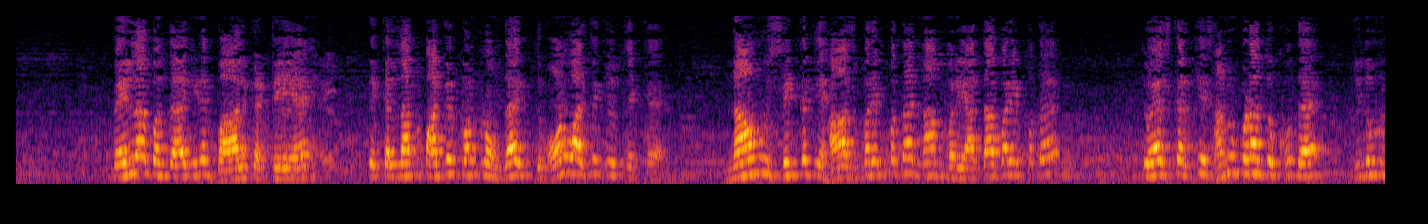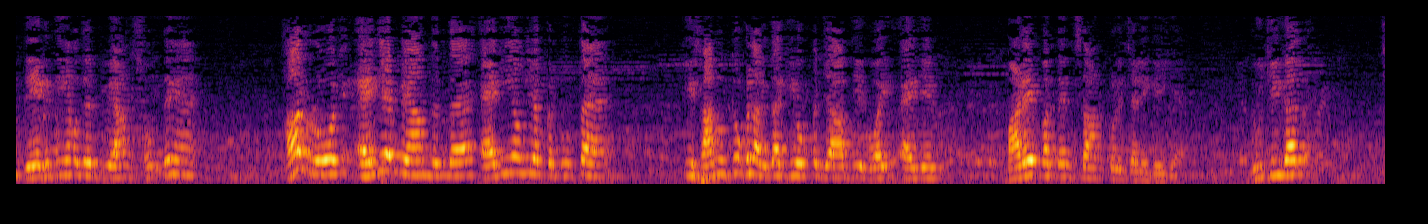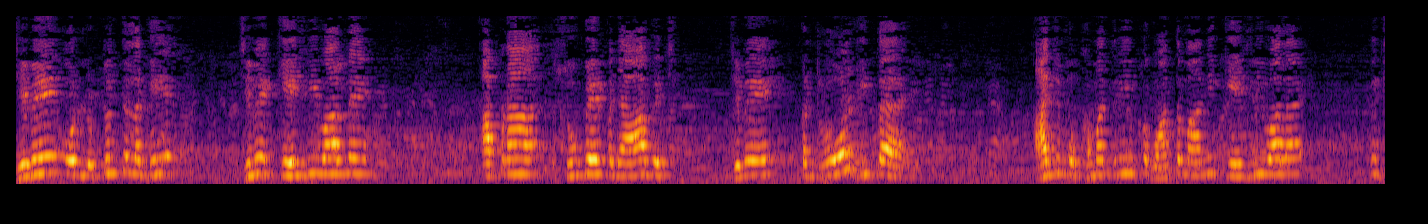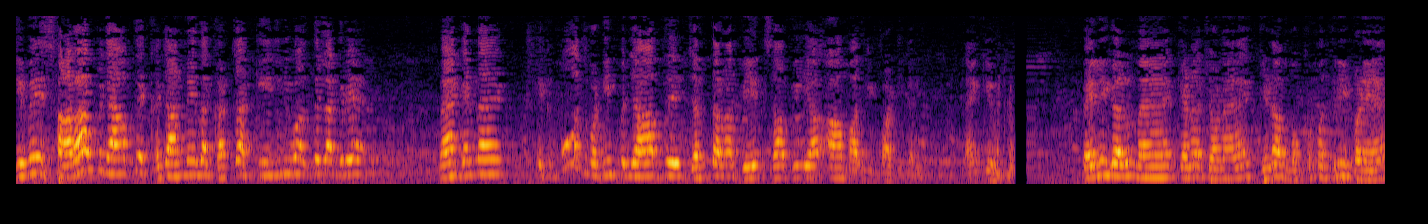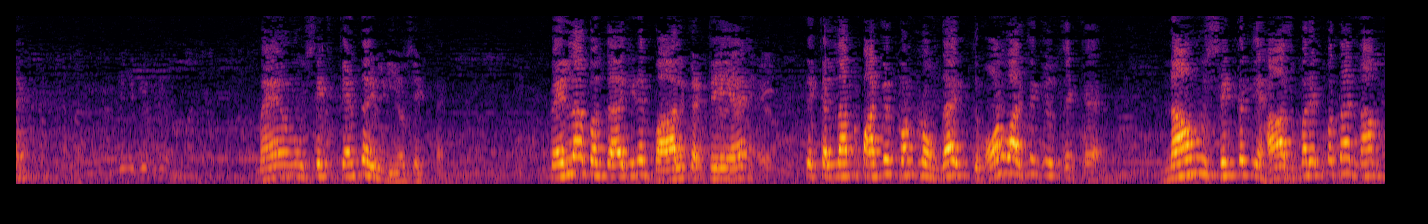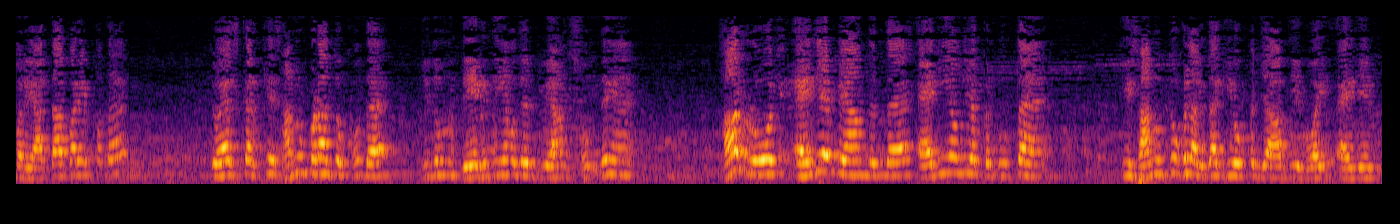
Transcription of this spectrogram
ਪਹਿਲਾ ਬੰਦਾ ਜਿਹਨੇ ਬਾਲ ਕੱਟੇ ਹੈ ਤੇ ਕੱਲਾ ਪੱਗ ਬਣਾਉਂਦਾ ਹੈ, ਦਿਖਾਉਣ ਵਾਸਤੇ ਕਿਉਂ ਸਿੱਖ ਹੈ? ਨਾ ਉਹਨੂੰ ਸਿੱਖ ਇਤਿਹਾਸ ਬਾਰੇ ਪਤਾ ਨਾ ਮਰਿਆਦਾ ਬਾਰੇ ਪਤਾ। ਤੋ ਇਸ ਕਰਕੇ ਸਾਨੂੰ ਬੜਾ ਦੁੱਖ ਹੁੰਦਾ ਜਦੋਂ ਉਹਨੂੰ ਦੇਖਦੇ ਹਾਂ ਉਹਦੇ ਬਿਆਨ ਸੁਣਦੇ ਹਾਂ। ਹਰ ਰੋਜ਼ ਐਜੇ ਬਿਆਨ ਦਿੰਦਾ ਹੈ ਐਜੀਆਂ ਉਹਦੀਆਂ ਕਰਤੂਤਾਂ ਹੈ ਕਿ ਸਾਨੂੰ ਦੁੱਖ ਲੱਗਦਾ ਕਿ ਉਹ ਪੰਜਾਬ ਦੀ ਅਗਵਾਈ ਐਜੇ ਮਾੜੇ ਬੰਦੇ ਇਨਸਾਨ ਕੋਲ ਚਲੀ ਗਈ ਹੈ। ਦੂਜੀ ਗੱਲ, ਜਿਵੇਂ ਉਹ ਲੁੱਟਣ ਤੇ ਲੱਗੇ ਹੈ, ਜਿਵੇਂ ਕੇਜਰੀਵਾਲ ਨੇ ਆਪਣਾ ਸੂਬੇ ਪੰਜਾਬ ਵਿੱਚ ਜਿਵੇਂ ਕੰਟਰੋਲ ਕੀਤਾ ਹੈ, ਅੱਜ ਮੁੱਖ ਮੰਤਰੀ ਭਗਵੰਤ ਮਾਨ ਨਹੀਂ ਕੇਜਰੀਵਾਲ ਹੈ, ਤੇ ਜਿਵੇਂ ਸਾਰਾ ਪੰਜਾਬ ਦੇ ਖਜ਼ਾਨੇ ਦਾ ਖਰਚਾ ਕੇਜਰੀਵਾਲ ਤੇ ਲੱਗ ਰਿਹਾ ਹੈ। ਮੈਂ ਕਹਿੰਦਾ ਹੈ, ਇੱਕ ਬਹੁਤ ਵੱਡੀ ਪੰਜਾਬ ਦੇ ਜਨਤਾ ਨਾਲ ਬੇਇਨਸਾਫੀ ਆ ਆਮ ਆਦਮੀ ਪਾਰਟੀ ਕਰੀ। ਥੈਂਕ ਯੂ ਪਹਿਲੀ ਗੱਲ ਮੈਂ ਕਹਿਣਾ ਚਾਹਣਾ ਹੈ ਜਿਹੜਾ ਮੁੱਖ ਮੰਤਰੀ ਬਣਿਆ ਮੈਂ ਉਹਨੂੰ ਸਿੱਖ ਕਹਿੰਦਾ ਹੀ ਨਹੀਂ ਉਹ ਸਿੱਖ ਹੈ। ਪਹਿਲਾ ਬੰਦਾ ਜਿਹਨੇ ਬਾਲ ਕੱਟੇ ਹੈ ਤੇ ਕੱਲਾ ਪੱਗ ਬਣਾਉਂਦਾ ਹੈ, ਦਿਖਾਉਣ ਵਾਸਤੇ ਕਿ ਉਹ ਸਿੱਖ ਹੈ? ਨਾ ਉਹਨੂੰ ਸਿੱਖ ਇਤਿਹਾਸ ਬਾਰੇ ਪਤਾ ਨਾ ਮਰਿਆਦਾ ਬਾਰੇ ਪਤਾ। ਤੋ ਇਸ ਕਰਕੇ ਸਾਨੂੰ ਬੜਾ ਦੁੱਖ ਹੁੰਦਾ ਜਦੋਂ ਉਹਨੂੰ ਦੇਖਦੇ ਹਾਂ ਉਹਦੇ ਬਿਆਨ ਸੁਣਦੇ ਹਾਂ ਹਰ ਰੋਜ਼ ਐਜੇ ਬਿਆਨ ਦਿੰਦਾ ਹੈ ਐਜੀਆਂ ਉਹਦੀਆਂ ਕਰਤੂਤਾਂ ਹੈ ਕਿ ਸਾਨੂੰ ਦੁੱਖ ਲੱਗਦਾ ਕਿ ਉਹ ਪੰਜਾਬ ਦੀ ਅਗਵਾਈ ਐਜੇ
